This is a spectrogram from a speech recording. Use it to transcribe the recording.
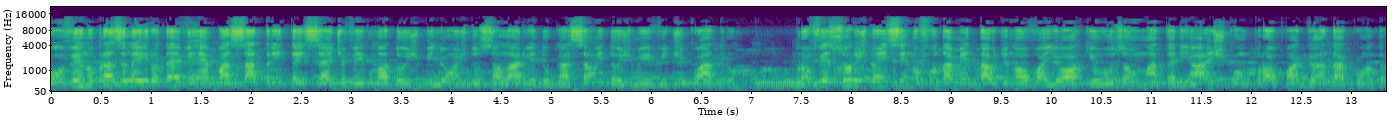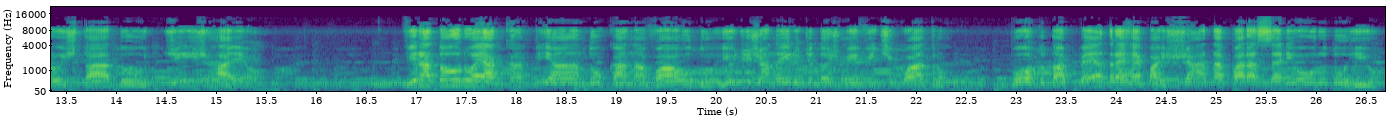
Governo brasileiro deve repassar 37,2 milhões do salário educação em 2024. Professores do ensino fundamental de Nova York usam materiais com propaganda contra o Estado de Israel. Viradouro é a campeã do Carnaval do Rio de Janeiro de 2024. Porto da Pedra é rebaixada para a Série Ouro do Rio.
